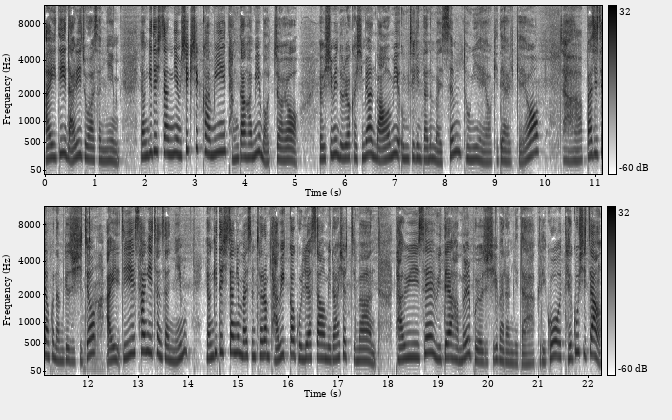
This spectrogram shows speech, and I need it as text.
아이디 날이 좋아서님, 양기대 시장님 씩씩함이 당당함이 멋져요. 열심히 노력하시면 마음이 움직인다는 말씀 동의해요. 기대할게요. 자, 빠지지 않고 남겨주시죠. 네. 아이디 상희 천사님, 양기대 시장님 말씀처럼 다윗과 골리앗 싸움이라 하셨지만 다윗의 위대함을 보여주시기 바랍니다. 그리고 대구시장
